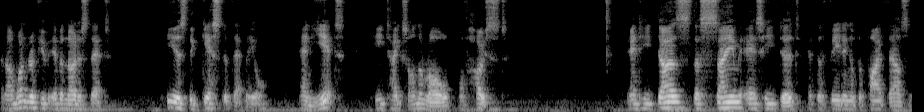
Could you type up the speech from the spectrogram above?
And I wonder if you've ever noticed that. He is the guest of that meal, and yet he takes on the role of host. And he does the same as he did at the feeding of the 5,000.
